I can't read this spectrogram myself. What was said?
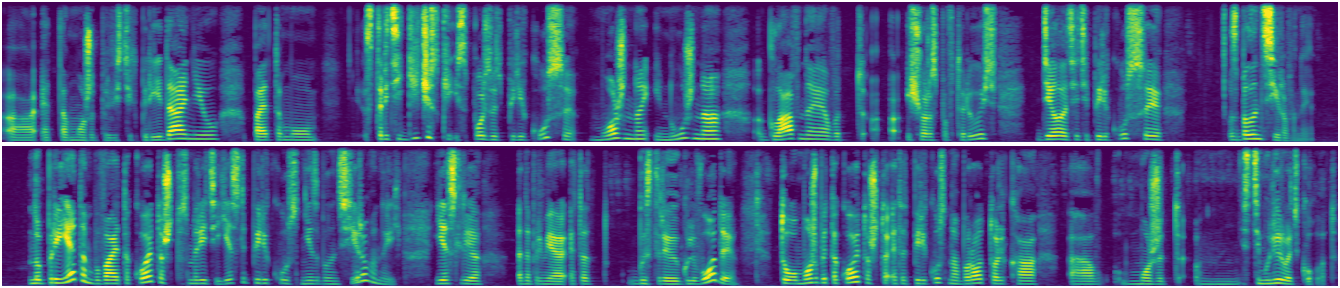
э, это может привести к перееданию, поэтому стратегически использовать перекусы можно и нужно. Главное, вот а, еще раз повторюсь, делать эти перекусы сбалансированные. Но при этом бывает такое, то, что, смотрите, если перекус не сбалансированный, если, например, это быстрые углеводы, то может быть такое, то, что этот перекус, наоборот, только э, может э, стимулировать голод.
